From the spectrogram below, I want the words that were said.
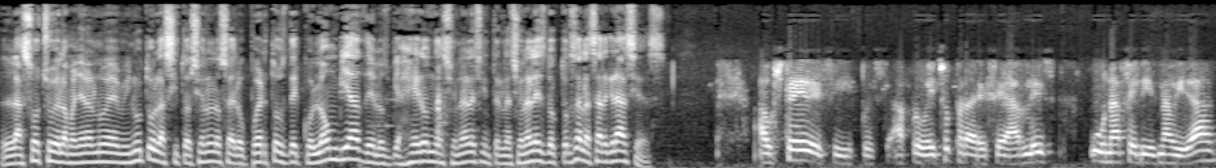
Las 8 de la mañana, 9 minutos, la situación en los aeropuertos de Colombia, de los viajeros nacionales e internacionales. Doctor Salazar, gracias. A ustedes y pues aprovecho para desearles una feliz Navidad,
